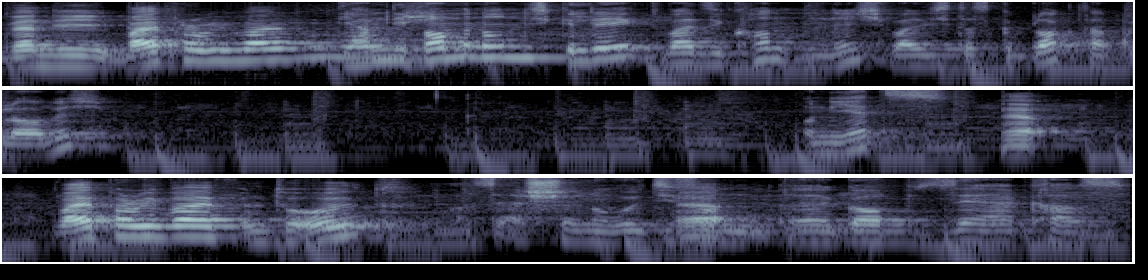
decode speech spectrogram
Werden die Viper reviven? Die haben die Bombe noch nicht gelegt, weil sie konnten nicht, weil ich das geblockt habe, glaube ich. Und jetzt, Ja. Viper revive into ult. sehr schöne Ulti Ja. von äh, Gob, sehr krass.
